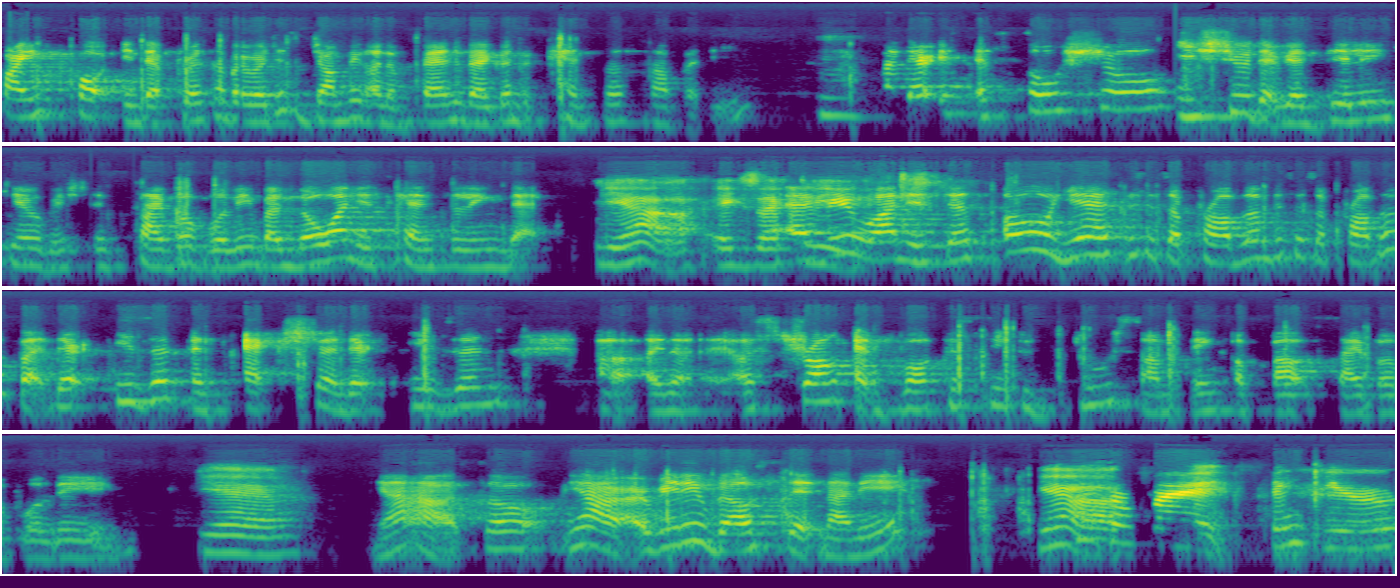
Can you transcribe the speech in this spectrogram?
find fault in that person, but we're just jumping on a bandwagon to cancel somebody. Mm. But there is a social issue that we are dealing here, which is cyberbullying, but no one is canceling that. Yeah. Exactly. Everyone is just, oh yes, this is a problem, this is a problem, but there isn't an action, there isn't uh, a, a strong advocacy to do something about cyberbullying. Yeah. Yeah, so yeah, really well said, Nani. Yeah. thank you so much thank you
